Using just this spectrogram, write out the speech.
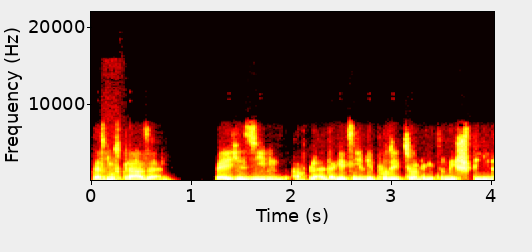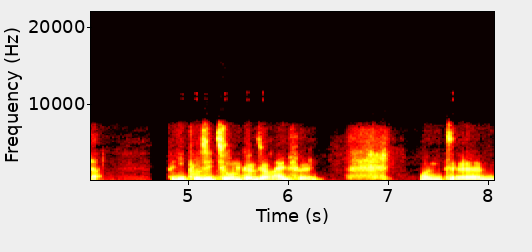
Das muss klar sein. Welche sieben, auf, da geht es nicht um die Position, da geht es um die Spieler. Für die Position können sie auch einfüllen. Und ähm,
